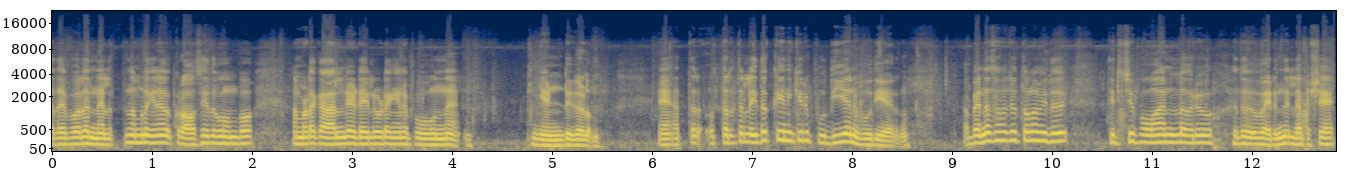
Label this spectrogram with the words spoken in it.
അതേപോലെ നിലത്ത് നമ്മളിങ്ങനെ ക്രോസ് ചെയ്ത് പോകുമ്പോൾ നമ്മുടെ കാലിന്റെ ഇടയിലൂടെ ഇങ്ങനെ പോകുന്ന ഞണ്ടുകളും. അത്ര അത്തരത്തിലുള്ള ഇതൊക്കെ എനിക്കൊരു പുതിയ അനുഭൂതിയായിരുന്നു. അപ്പോൾ എന്നെ സംബന്ധിച്ചിടത്തോളം ഇത് തിരിച്ചു പോകാനുള്ള ഒരു ഇത് വരുന്നില്ല. പക്ഷേ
